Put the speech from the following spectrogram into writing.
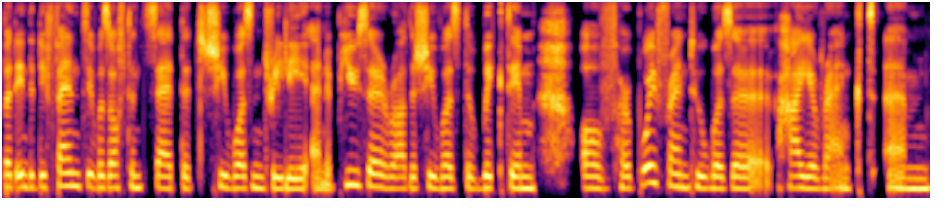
But in the defense, it was often said that she wasn't really an abuser, rather she was the victim of her boyfriend, who was a higher ranked. Um,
